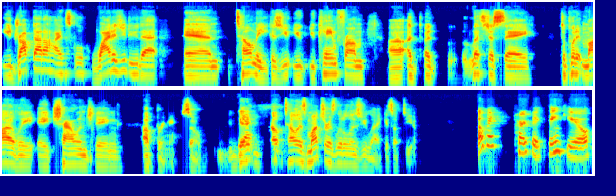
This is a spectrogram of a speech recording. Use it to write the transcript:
you dropped out of high school. Why did you do that? And tell me because you you you came from uh, a, a let's just say to put it mildly a challenging upbringing. So get yes. it, tell, tell as much or as little as you like. It's up to you. Okay, perfect. Thank you.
